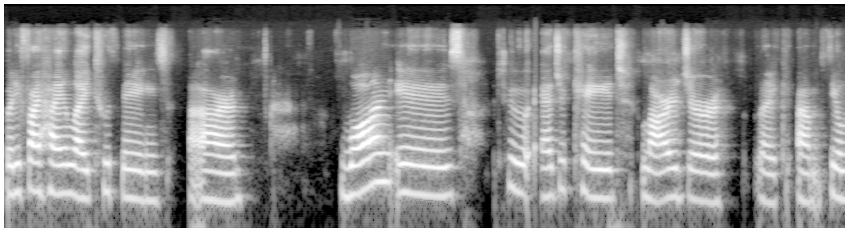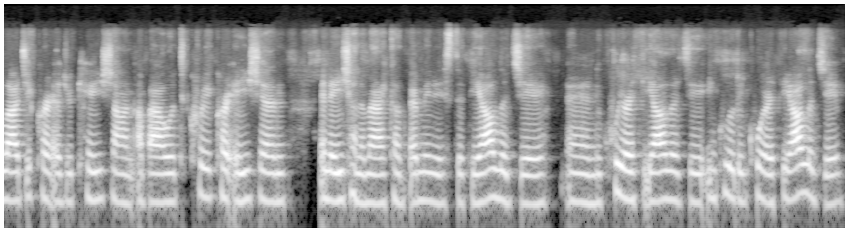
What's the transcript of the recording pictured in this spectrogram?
but if I highlight two things are one is to educate larger like um, theological education about Asian and Asian American feminist theology and queer theology, including queer theology.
